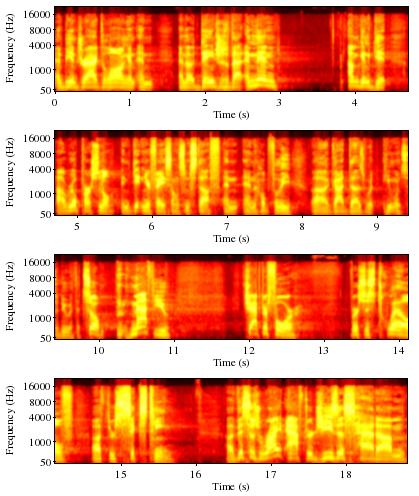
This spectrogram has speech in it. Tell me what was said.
and being dragged along and, and, and the dangers of that. And then I'm going to get uh, real personal and get in your face on some stuff, and, and hopefully uh, God does what he wants to do with it. So, Matthew chapter 4, verses 12 uh, through 16. Uh, this is right after Jesus had. Um,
